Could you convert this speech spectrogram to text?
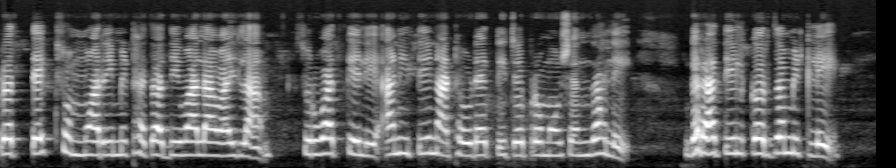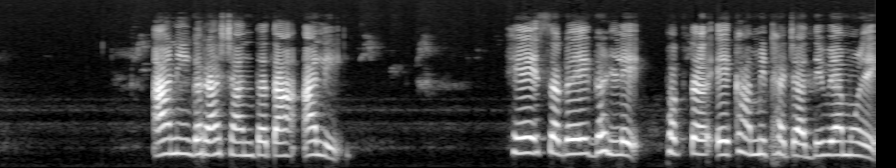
प्रत्येक सोमवारी मिठाचा दिवा लावायला सुरुवात केली आणि तीन आठवड्यात तिचे प्रमोशन झाले. घरातील कर्ज मिटले आणि घरात शांतता आली. हे सगळे घडले फक्त एका मिठाच्या दिव्यामुळे.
